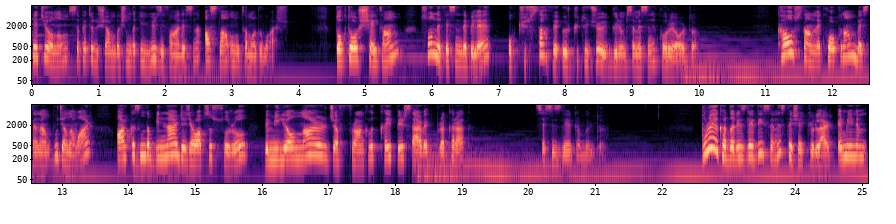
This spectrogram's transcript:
Petion'un sepete düşen başındaki yüz ifadesini asla unutamadılar. Doktor Şeytan son nefesinde bile o küstah ve ürkütücü gülümsemesini koruyordu. Kaostan ve korkudan beslenen bu canavar arkasında binlerce cevapsız soru ve milyonlarca franklık kayıp bir servet bırakarak sessizliğe gömüldü. Buraya kadar izlediyseniz teşekkürler. Eminim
